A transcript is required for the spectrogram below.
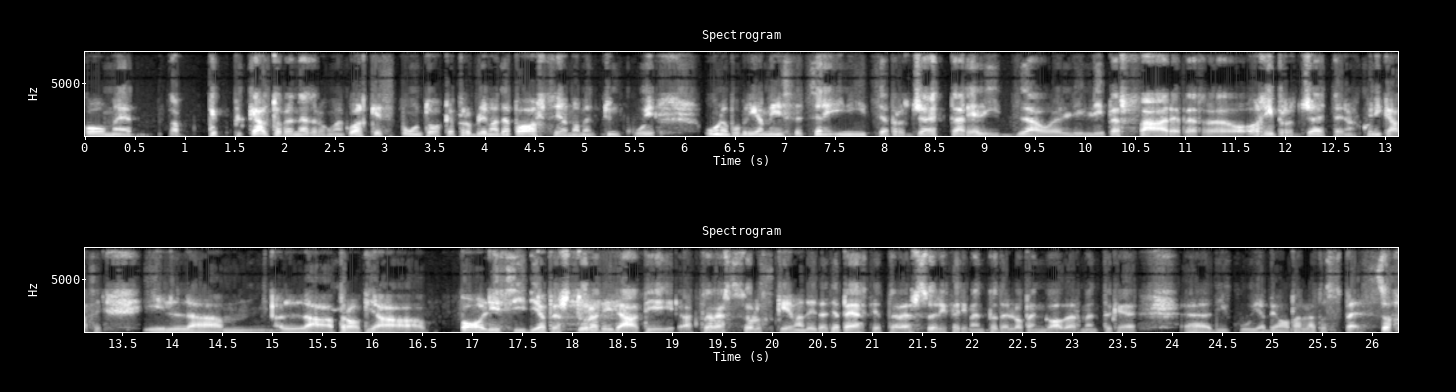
come più, che altro prendetelo come qualche spunto, qualche problema da porsi nel momento in cui una pubblica amministrazione inizia, progetta, realizza o è lì, lì per fare per, o riprogetta in alcuni casi il, um, la propria policy di apertura dei dati attraverso lo schema dei dati aperti, attraverso il riferimento dell'open government che, eh, di cui abbiamo parlato spesso.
